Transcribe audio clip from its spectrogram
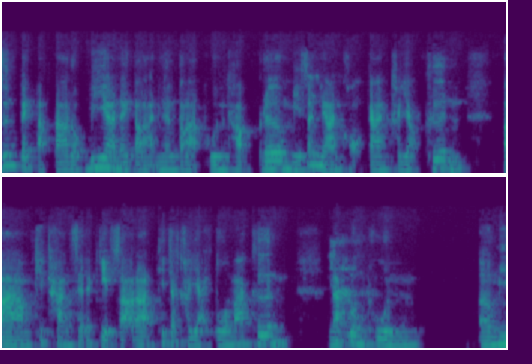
ซึ่งเป็นอัตราดอกเบี้ยในตลาดเงินตลาดทุนครับ เริ่มมีสัญญาณของการขยับขึ้น ตามทิศทางเศรษฐกิจสหรัฐที่จะขยายตัวมากขึ้น นักลงทุนเอ่อมี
